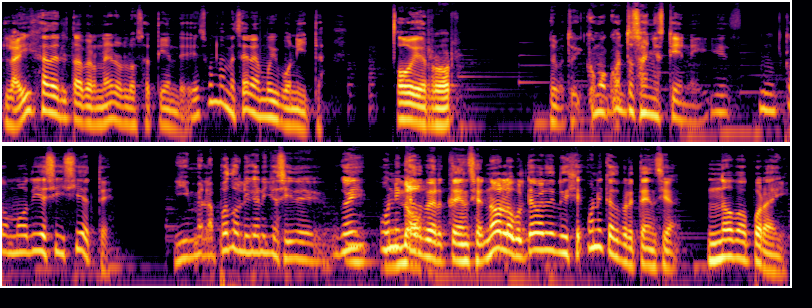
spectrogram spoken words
la hija del tabernero los atiende. Es una mesera muy bonita. O error. El vato, "¿Y ¿Cómo cuántos años tiene? Y es "Mm, como 17. Y me la puedo ligar y yo así de, güey, única No. advertencia. No, lo volteé a ver y le dije, única advertencia. No va por ahí.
